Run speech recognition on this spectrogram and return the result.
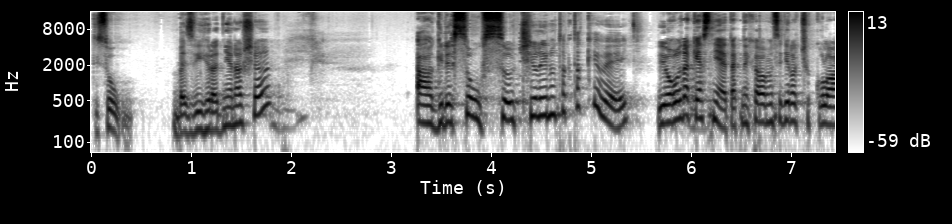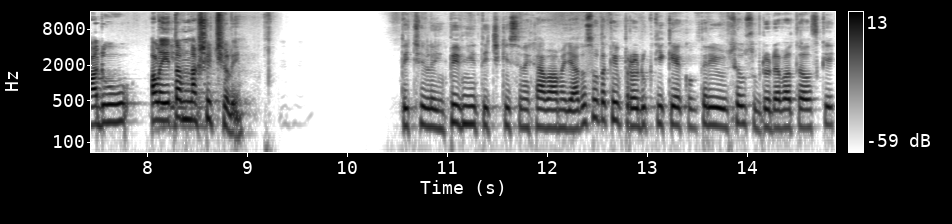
ty jsou bezvýhradně naše. A kde jsou s čili, no tak taky, viď? Jo, tak jasně, tak necháváme si dělat čokoládu, ale je tam naše čili tyčily, pivní tyčky si necháváme dělat. To jsou takové produktíky, jako které už jsou subdodavatelsky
